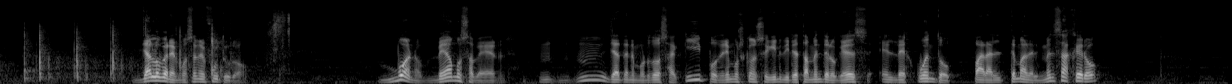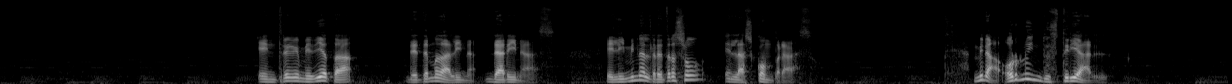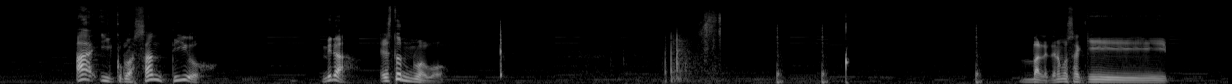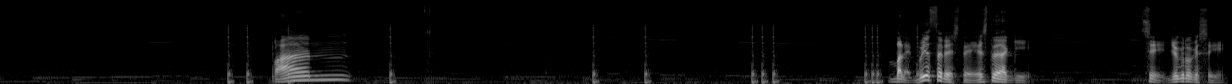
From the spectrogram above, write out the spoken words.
Ya lo veremos en el futuro. Bueno, veamos a ver. Mm, mm, mm, ya tenemos dos aquí. Podríamos conseguir directamente lo que es el descuento para el tema del mensajero. Entrega inmediata de tema de, de harinas. Elimina el retraso en las compras. Mira, horno industrial. Ah, y croissant, tío. Mira, esto es nuevo. Vale, tenemos aquí... Pan... Vale, voy a hacer este, este de aquí. Sí, yo creo que sí.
